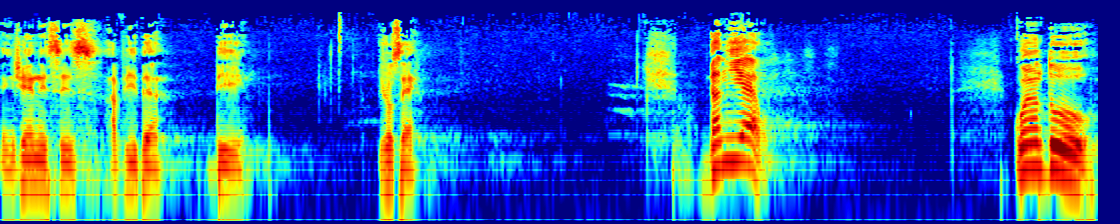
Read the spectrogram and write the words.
em Gênesis a vida de José. Daniel, quando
